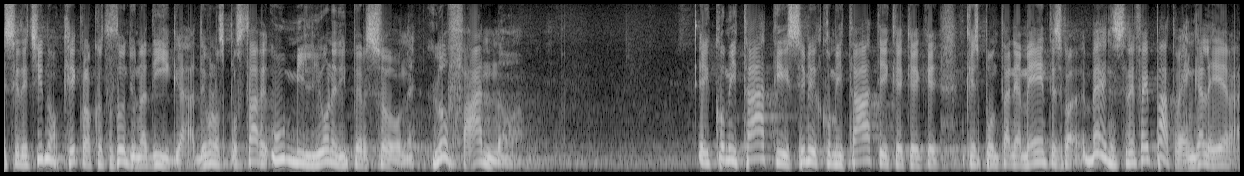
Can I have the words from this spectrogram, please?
se decidono che con la costruzione di una diga devono spostare un milione di persone, lo fanno e i comitati, simili comitati che, che, che, che spontaneamente, beh, se ne fai parte, vai in galera.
